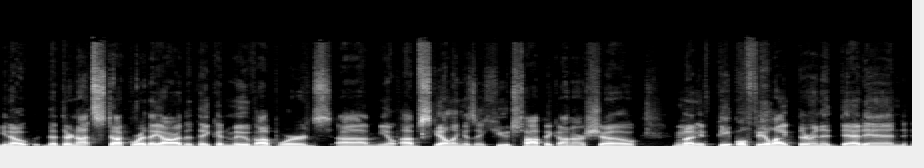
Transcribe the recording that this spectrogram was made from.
You know that they're not stuck where they are that they can move upwards. Um, you know upskilling is a huge topic on our show but Mm. if people feel like they're in a dead end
